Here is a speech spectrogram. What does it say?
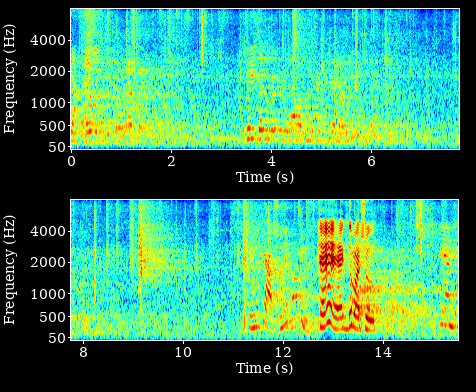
না ভালো করছে। তুমি কি আসলে হ্যাঁ একদম আসল পিরামিড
